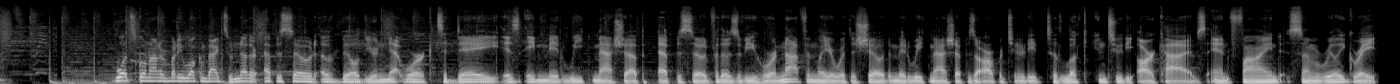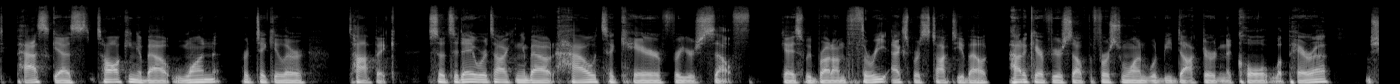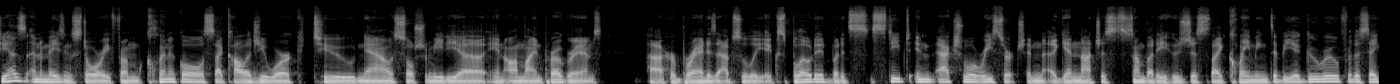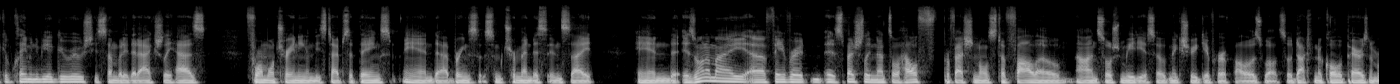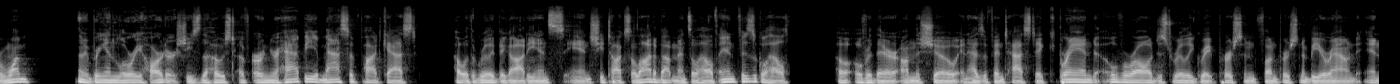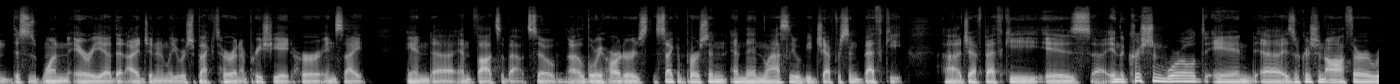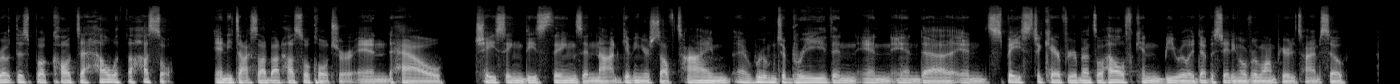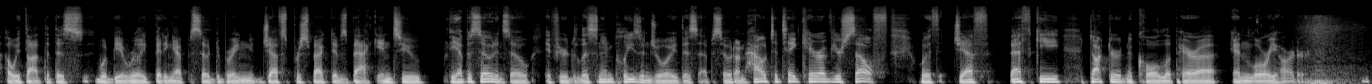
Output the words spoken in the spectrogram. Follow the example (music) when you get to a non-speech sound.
What's going on, everybody? Welcome back to another episode of Build Your Network. Today is a midweek mashup episode. For those of you who are not familiar with the show, the midweek mashup is our opportunity to look into the archives and find some really great past guests talking about one particular topic. So today we're talking about how to care for yourself. Okay, so we brought on three experts to talk to you about how to care for yourself. The first one would be Dr. Nicole LePera. She has an amazing story from clinical psychology work to now social media and online programs. Uh, her brand is absolutely exploded, but it's steeped in actual research. And again, not just somebody who's just like claiming to be a guru for the sake of claiming to be a guru. She's somebody that actually has formal training in these types of things and uh, brings some tremendous insight and is one of my uh, favorite, especially mental health professionals to follow on social media. So make sure you give her a follow as well. So Dr. Nicole LePera is number one. Let me bring in Lori Harder. She's the host of Earn Your Happy, a massive podcast uh, with a really big audience. And she talks a lot about mental health and physical health uh, over there on the show and has a fantastic brand overall, just really great person, fun person to be around. And this is one area that I genuinely respect her and appreciate her insight and uh, and thoughts about. So uh, Lori Harder is the second person, and then lastly would be Jefferson Bethke. Uh, Jeff Bethke is uh, in the Christian world and uh, is a Christian author. Wrote this book called "To Hell with the Hustle," and he talks a lot about hustle culture and how chasing these things and not giving yourself time, uh, room to breathe, and and and and space to care for your mental health can be really devastating over a long period of time. So uh, we thought that this would be a really fitting episode to bring Jeff's perspectives back into the episode. And so, if you're listening, please enjoy this episode on how to take care of yourself with Jeff Bethke, Dr. Nicole LePera, and Lori Harder.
